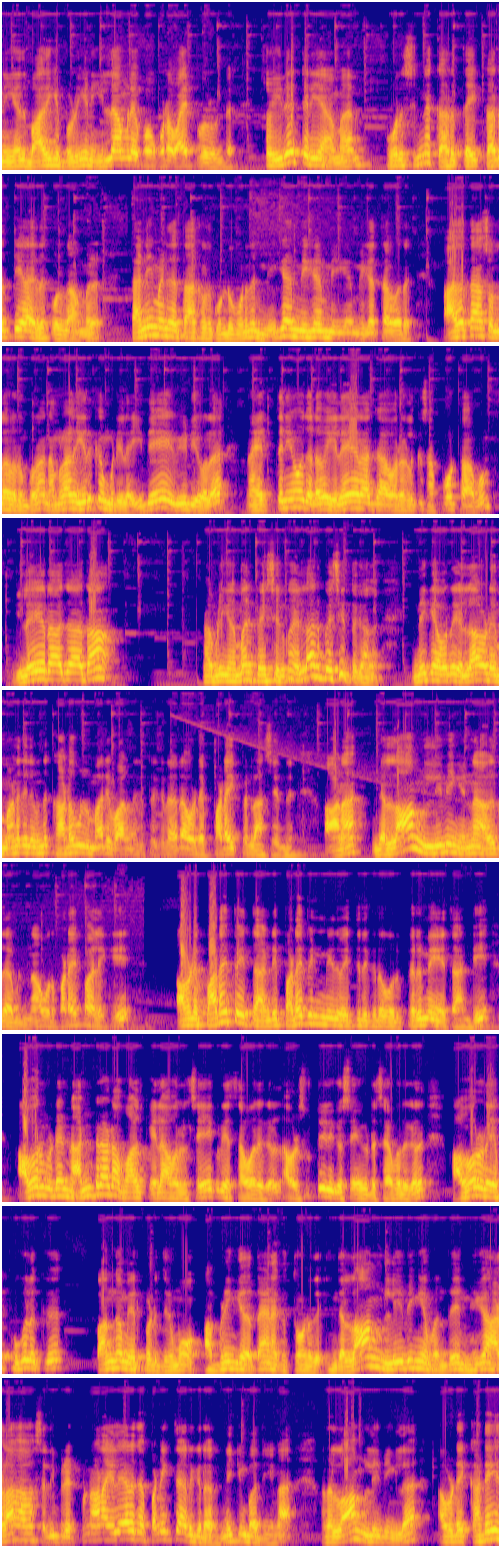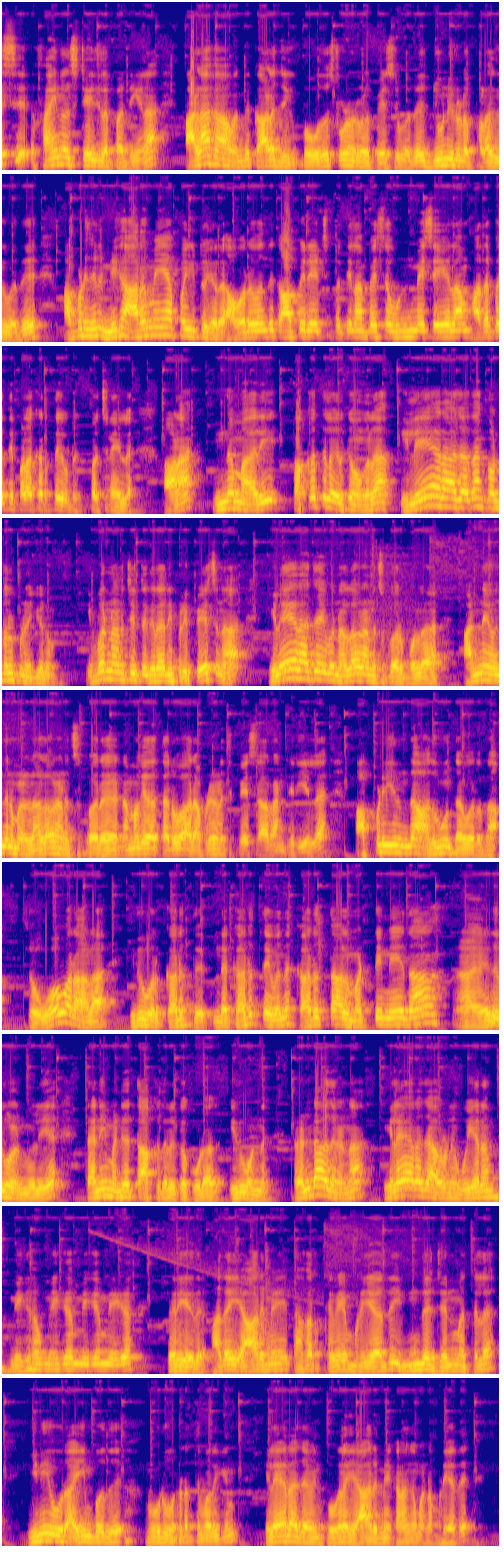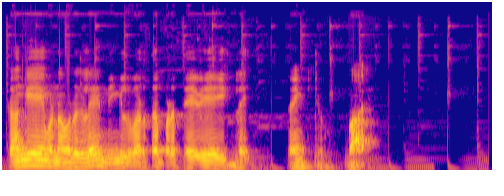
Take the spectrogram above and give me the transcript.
நீங்க வந்து பாதிக்கப்படுவீங்க. நீங்க இல்லாமலே போகக்கூட வாய்ப்புகள் உண்டு. ஸோ இதை தெரியாம ஒரு சின்ன கருத்தை கருத்தையா எதிர்கொள்ளாமல் தனி மனித தாக்குதல் கொண்டு போனது மிக மிக மிக மிக தவறு. அதை தான் சொல்ல விரும்புகிறோம் நம்மளால் இருக்க முடியல. இதே வீடியோவில் நான் எத்தனையோ தடவை இளையராஜா அவர்களுக்கு சப்போர்ட்டாகவும் இளையராஜா தான் அப்படிங்கிற மாதிரி பேசியிருக்கோம். எல்லாரும் பேசிகிட்டு இருக்காங்க. இன்னைக்கு அவர் எல்லாருடைய மனதிலும் வந்து கடவுள் மாதிரி வாழ்ந்துகிட்டு இருக்கிறாரு. அவருடைய படைப்பு எல்லாம் சேர்ந்து. ஆனால் இந்த லாங் லிவிங் என்ன ஆகுது அப்படின்னா ஒரு படைப்பாளிக்கு அவருடைய படைப்பை தாண்டி படைப்பின் மீது வைத்திருக்கிற ஒரு பெருமையை தாண்டி அவர்களுடைய அன்றாட வாழ்க்கையில் அவர்கள் செய்யக்கூடிய தவறுகள் அவர் சுற்றி இருக்க செய்யக்கூடிய தவறுகள் அவருடைய புகழுக்கு பங்கம் ஏற்படுத்திடுமோ அப்படிங்கிறது தான் எனக்கு தோணுது. இந்த லாங் லீவிங்கை வந்து மிக அழகாக செலிப்ரேட் பண்ண ஆனால் இளையராஜா பண்ணிட்டு தான் இருக்கிறார். இன்றைக்கும் பார்த்தீங்கன்னா அந்த லாங் லீவிங்கில் அவருடைய கடைசி ஃபைனல் ஸ்டேஜில் பார்த்தீங்கன்னா அழகாக வந்து காலேஜுக்கு போவது ஸ்டூடெண்ட்களோட பேசுவது ஜூனியரோட பழகுவது அப்படின்னு சொல்லி மிக அருமையாக போயிட்டு இருக்காரு. அவர் வந்து காப்பி ரேட்ஸ் பற்றிலாம் பேச உண்மை செய்யலாம் அதை பற்றி பழக்கிறது பிரச்சனை இல்லை. ஆனால் இந்த மாதிரி பக்கத்தில் இருக்கவங்கள இளையராஜா தான் கண்ட்ரோல் பண்ணிக்கணும். இவர் நினச்சிட்டு இருக்கிறார் இப்படி பேசினா இளையராஜா இவர் நல்லவர் நினச்சிக்குவார் போல அன்னை வந்து நம்மளை நல்லவர் நினச்சிக்குவாரு நமக்கு ஏதாவது தருவார் அப்படின்னு நினச்சி பேசுகிறாரான்னு தெரியல. அப்படி இருந்தால் அதுவும் தவறு தான் ஸோ ஓவராலாக இது ஒரு கருத்து. இந்த கருத்தை வந்து கருத்தால் மட்டுமே தான் எதிர்கொள்ளும் மொழியை தனி மனித தாக்குதல் இருக்கக்கூடாது. இது ஒன்று ரெண்டாவது என்னன்னா இளையராஜா அவருடைய உயரம் மிக மிக மிக மிக பெரியது. அதை யாருமே தகர்க்கவே முடியாது. இந்த ஜென்மத்தில் இனி ஒரு ஐம்பது நூறு வருடத்து வரைக்கும் இளையராஜாவின் புகழை யாருமே கலங்க பண்ண முடியாது. கங்கையம்மன் அவர்களே நீங்கள் வருத்தப்பட தேவையே இல்லை. Thank you bye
